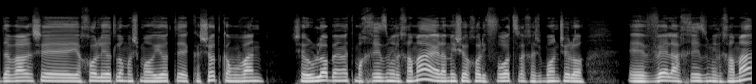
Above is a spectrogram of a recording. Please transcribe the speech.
דבר שיכול להיות לו משמעויות uh, קשות, כמובן. שהוא לא באמת מכריז מלחמה, אלא מישהו יכול לפרוץ לחשבון שלו אה, ולהכריז מלחמה.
